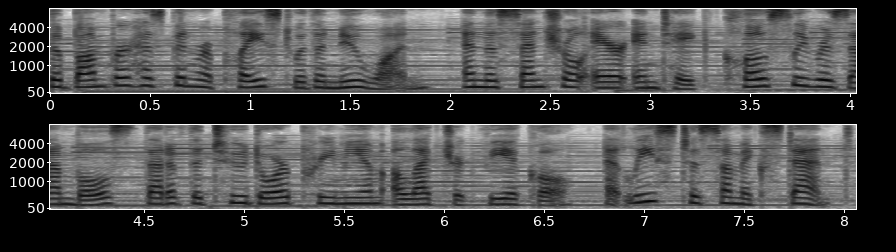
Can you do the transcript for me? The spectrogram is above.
The bumper has been replaced with a new one, and the central air intake closely resembles that of the two-door premium electric vehicle, at least to some extent.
